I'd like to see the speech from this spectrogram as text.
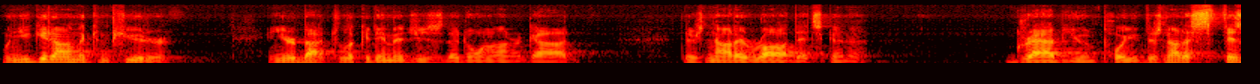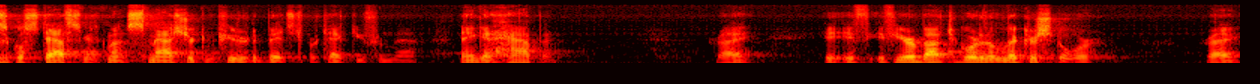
when you get on the computer and you're about to look at images that don't honor God, there's not a rod that's going to grab you and pull you. There's not a physical staff that's going to come out and smash your computer to bits to protect you from that. That ain't going to happen, right? If, if you're about to go to the liquor store, right,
